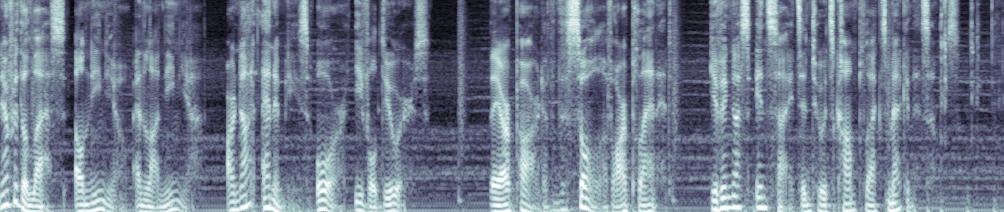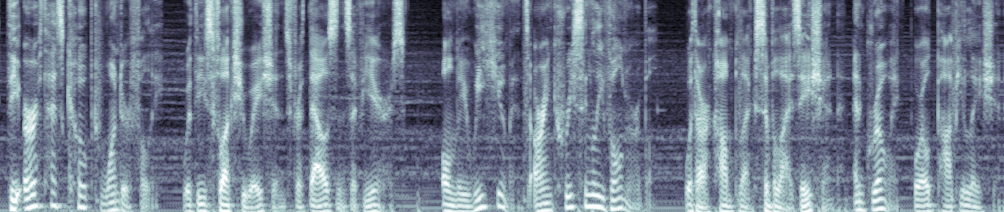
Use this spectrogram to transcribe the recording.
Nevertheless, El Nino and La Nina are not enemies or evildoers. They are part of the soul of our planet, giving us insights into its complex mechanisms. The Earth has coped wonderfully with these fluctuations for thousands of years. Only we humans are increasingly vulnerable with our complex civilization and growing world population.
